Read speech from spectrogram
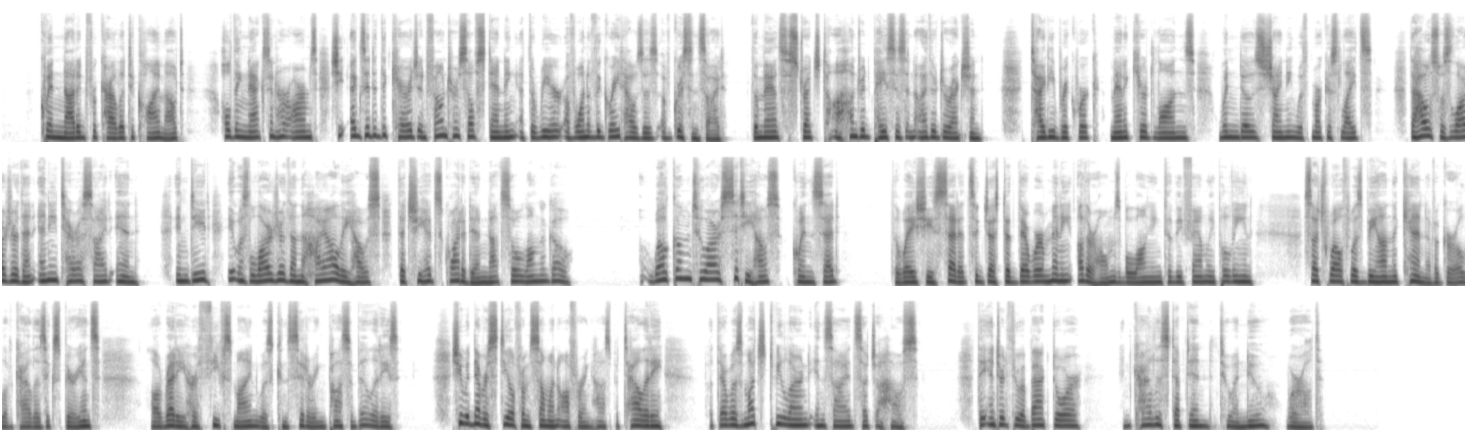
Quinn nodded for Kyla to climb out. Holding Nax in her arms, she exited the carriage and found herself standing at the rear of one of the great houses of Grissenside. The manse stretched a hundred paces in either direction. Tidy brickwork, manicured lawns, windows shining with Mercus lights. The house was larger than any Terracide inn. Indeed, it was larger than the Hyali house that she had squatted in not so long ago. Welcome to our city house, Quinn said. The way she said it suggested there were many other homes belonging to the family Pauline. Such wealth was beyond the ken of a girl of Kyla's experience. Already her thief's mind was considering possibilities. She would never steal from someone offering hospitality, but there was much to be learned inside such a house. They entered through a back door, and Kyla stepped into a new world.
